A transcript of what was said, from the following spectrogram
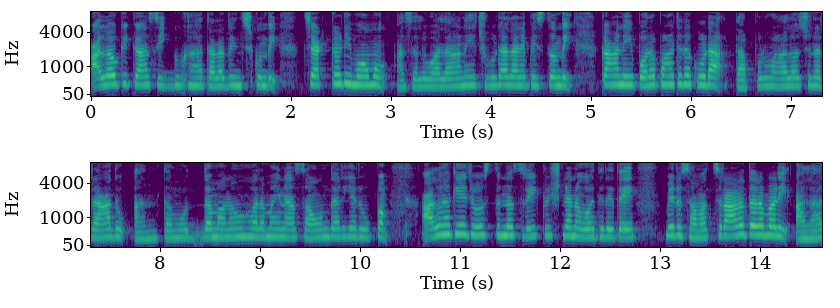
అలౌకిక సిగ్గుగా తలదించుకుంది చక్కటి మోము అసలు అలానే చూడాలనిపిస్తుంది. కానీ పొరపాటున కూడా తప్పుడు ఆలోచన రాదు. అంత ముద్ద మనోహరమైన సౌందర్య రూపం. అలాగే చూస్తున్న శ్రీకృష్ణను వదిలితే మీరు సంవత్సరాల తరబడి అలా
